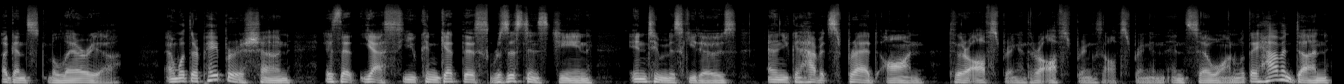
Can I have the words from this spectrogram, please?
against malaria. And what their paper has shown is that yes, you can get this resistance gene into mosquitoes and you can have it spread on to their offspring and their offspring's offspring and, and so on. What they haven't done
